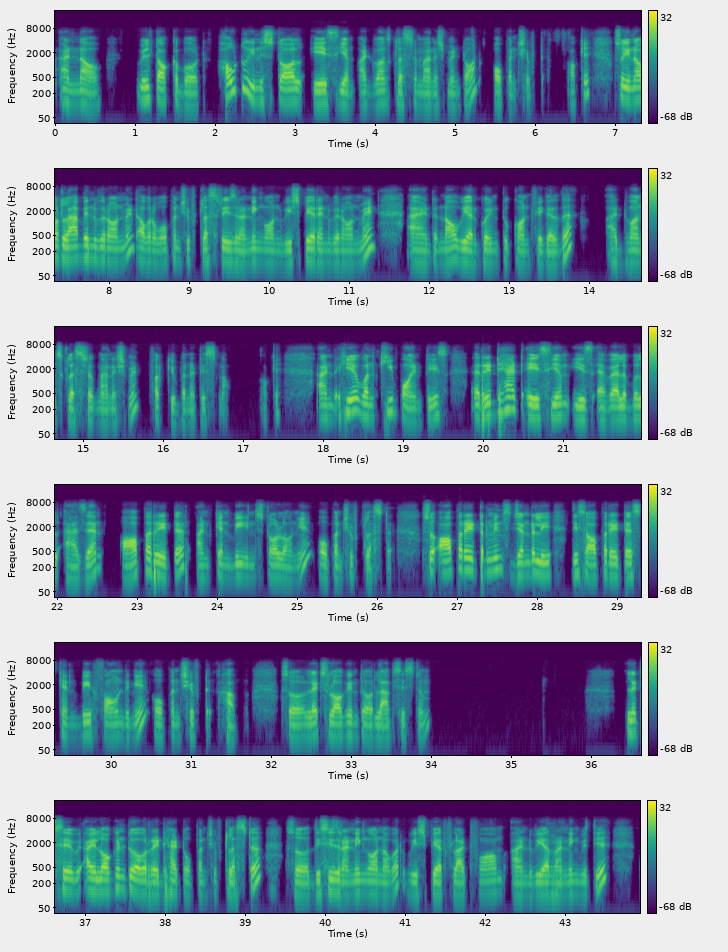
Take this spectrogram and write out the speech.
And now we'll talk about how to install ACM Advanced Cluster Management on OpenShift. Okay, so in our lab environment, our OpenShift cluster is running on vSphere environment, and now we are going to configure the advanced cluster management for Kubernetes now okay and here one key point is red hat acm is available as an operator and can be installed on a OpenShift cluster. So operator means generally these operators can be found in a OpenShift hub. So let's log into our lab system. Let's say I log into our Red Hat OpenShift cluster. So this is running on our vSphere platform and we are running with a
